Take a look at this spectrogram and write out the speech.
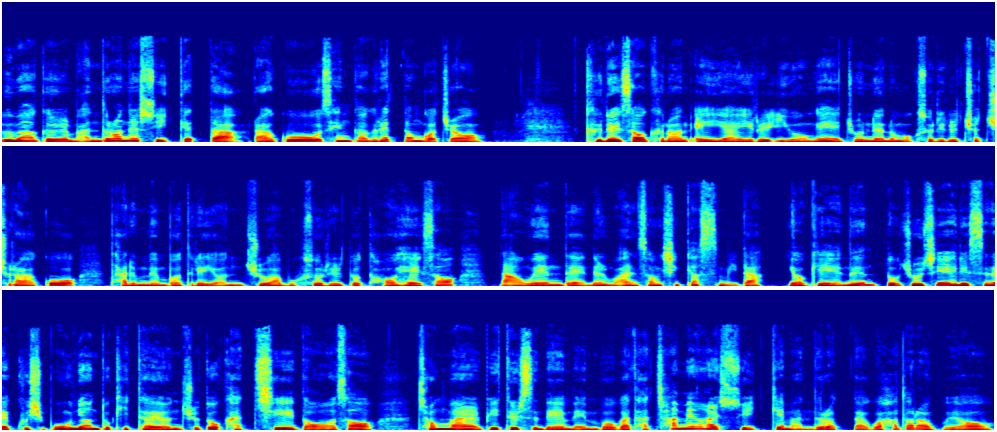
음악을 만들어낼 수 있겠다라고 생각을 했던 거죠. 그래서 그런 AI를 이용해 존 레논 목소리를 추출하고 다른 멤버들의 연주와 목소리를 또 더해서 Now and Then을 완성시켰습니다. 여기에는 또 조지 해리슨의 95년도 기타 연주도 같이 넣어서 정말 비틀스 네 멤버가 다 참여할 수 있게 만들었다고 하더라고요.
